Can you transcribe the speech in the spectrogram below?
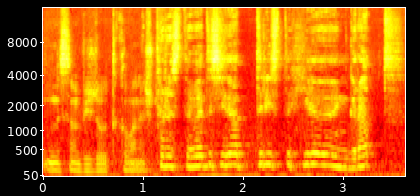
не съм виждал такова нещо. Представете си да 300 хиляден град,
